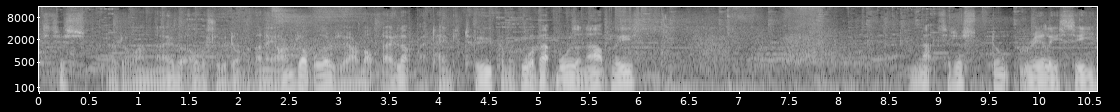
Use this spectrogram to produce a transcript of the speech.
It's just out of one now, but obviously we don't have any arms up. Well, there's the arm up now, look, times two. Can we go a bit more than that, please? nuts. I just don't really see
